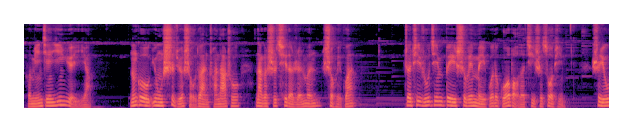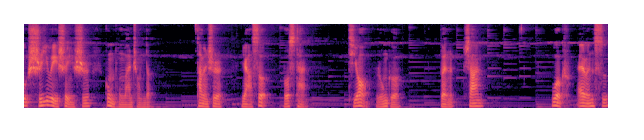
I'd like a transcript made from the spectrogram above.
和民间音乐一样，能够用视觉手段传达出那个时期的人文社会观。这批如今被视为美国的国宝的纪实作品，是由十一位摄影师共同完成的。他们是亚瑟。罗斯坦、提奥·荣格、本·沙恩、沃克·埃文斯、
